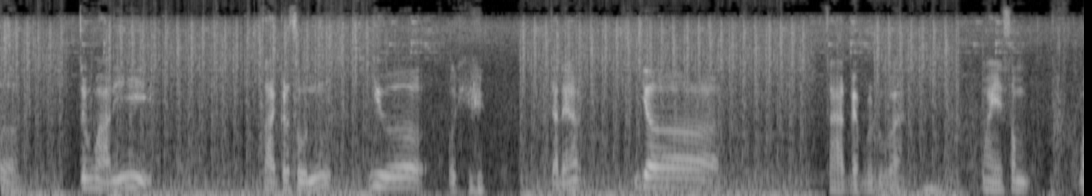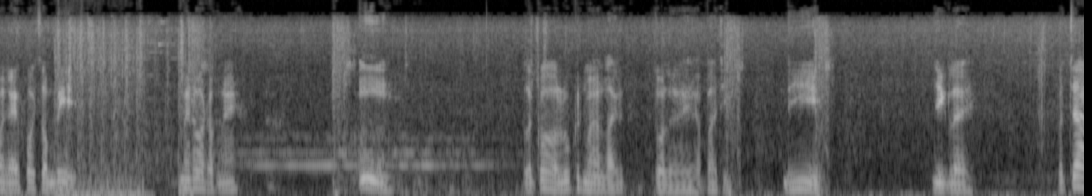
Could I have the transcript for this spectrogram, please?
ะ จังหวะนี้ สายกระสุน เยอะ โอเค จัดเลยครับ เยอะสาดแบบรัวๆไม่ซอมว่าไงพวกซอมบี้ ไม่รอดหรอกนะอีแล้วก็ลุกขึ้นมาหลายตัวเลยอะบ้าจริง นี่ ยิงเลย พระเจ้า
